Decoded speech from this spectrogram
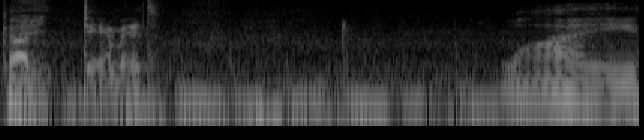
God damn it. Why?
